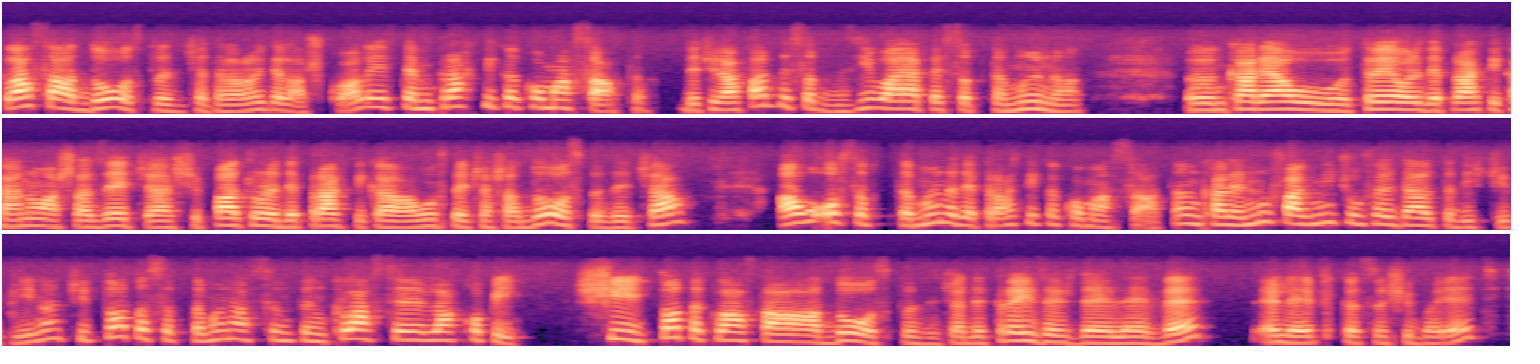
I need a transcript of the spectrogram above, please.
clasa a 12 de la noi de la școală este în practică comasată. Deci, în afară de ziua aia pe săptămână, în care au 3 ore de practică a 9 și a 10 și 4 ore de practică a 11 și a 12 au o săptămână de practică comasată în care nu fac niciun fel de altă disciplină, ci toată săptămâna sunt în clase la copii și toată clasa a 12 de 30 de eleve, elevi, că sunt și băieți,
